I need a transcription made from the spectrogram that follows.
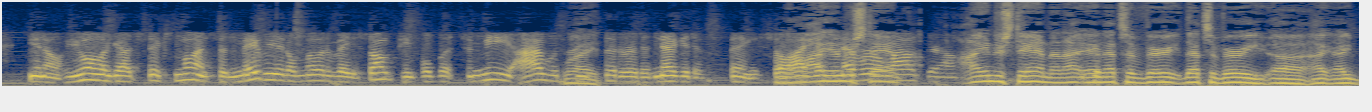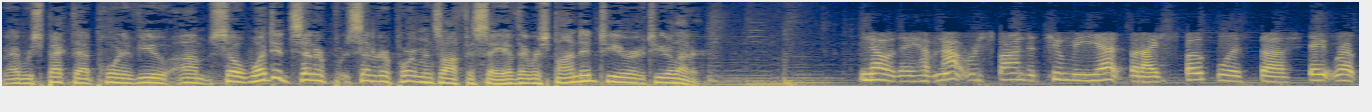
you know, you only got six months, and maybe it'll motivate some people, but to me, I would Right. consider it a negative thing. So Well, I have never understand. allowed them. I understand, and I and that's a very that's a very uh, I, I I respect that point of view. Um, so, what did Senator Senator Portman's office say? Have they responded to your to your letter? No, they have not responded to me yet, but I spoke with uh, State Rep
